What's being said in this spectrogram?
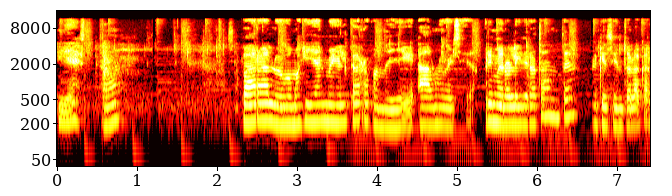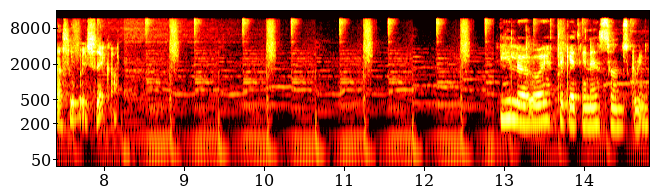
y esto para luego maquillarme en el carro cuando llegue a la universidad. Primero el hidratante porque siento la cara súper seca. Y luego este que tiene sunscreen.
